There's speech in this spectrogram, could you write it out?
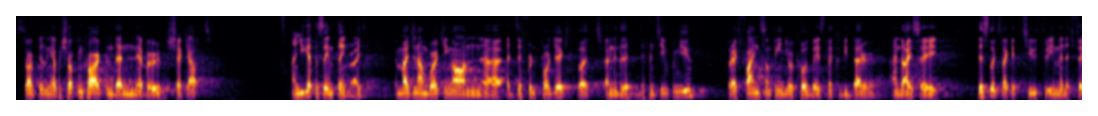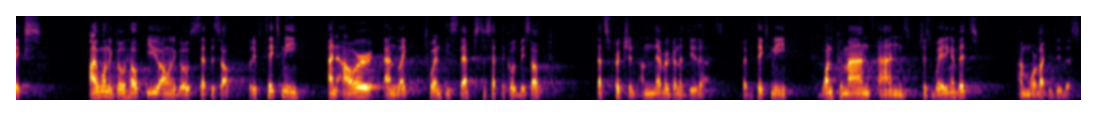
start building up a shopping cart and then never check out. And you get the same thing, right? Imagine I'm working on uh, a different project, but and a different team from you, but I find something in your code base that could be better. And I say, this looks like a two, three minute fix. I want to go help you. I want to go set this up. But if it takes me an hour and like 20 steps to set the code base up, that's friction. I'm never going to do that. If it takes me one command and just waiting a bit, I'm more likely to do this.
